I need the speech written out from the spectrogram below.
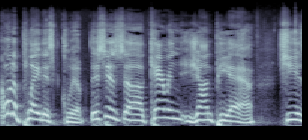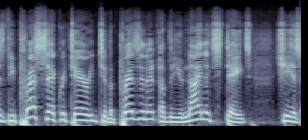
I want to play this clip. This is uh, Karen Jean Pierre. She is the press secretary to the President of the United States. She is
